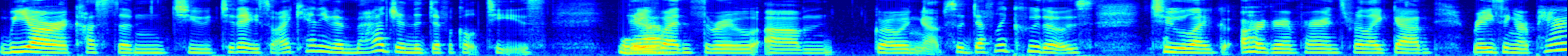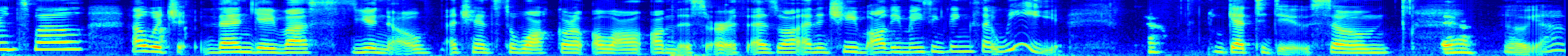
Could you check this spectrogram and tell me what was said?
we are accustomed to today so i can't even imagine the difficulties yeah. they went through um growing up so definitely kudos to like our grandparents for like um, raising our parents well uh, which then gave us you know a chance to walk along on this earth as well and achieve all the amazing things that we get to do. So yeah. Oh yeah.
